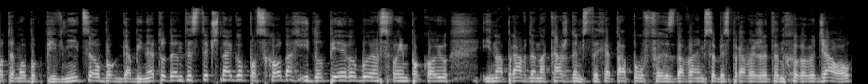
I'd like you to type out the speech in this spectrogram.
potem obok piwnicy, obok gabinetu dentystycznego, po schodach i dopiero byłem w swoim pokoju i naprawdę na każdym z tych etapów zdawałem sobie sprawę, że ten horror działał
